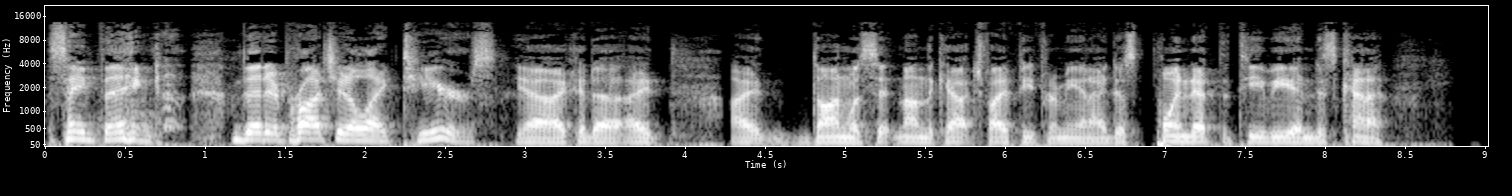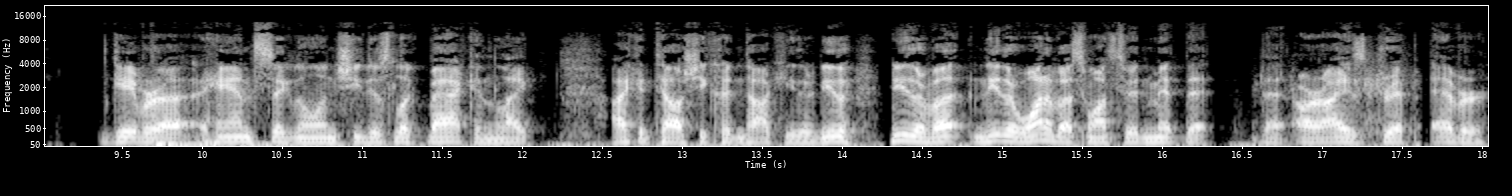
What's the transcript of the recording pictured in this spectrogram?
the same thing that it brought you to like tears. Yeah, I could. Uh, I, I. Dawn was sitting on the couch five feet from me, and I just pointed at the TV and just kind of gave her a hand signal, and she just looked back, and like I could tell she couldn't talk either. Neither, neither of us, neither one of us wants to admit that that our eyes drip ever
